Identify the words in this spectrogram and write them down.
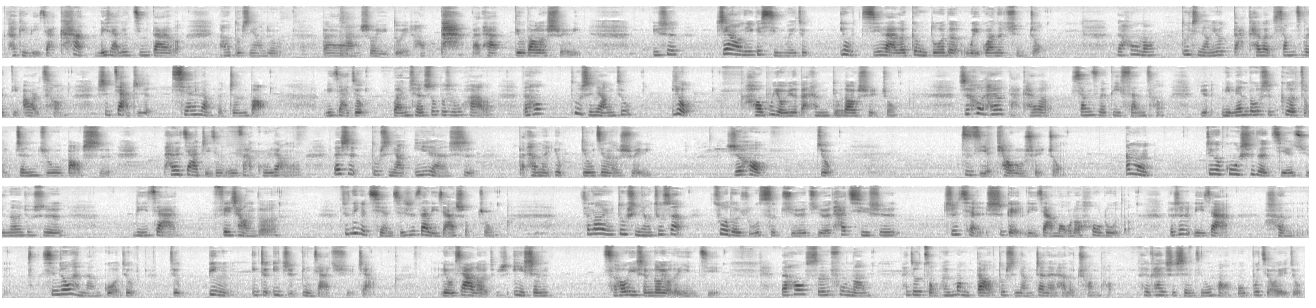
他给李甲看，李甲就惊呆了，然后杜十娘就巴拉拉说一堆，然后啪把它丢到了水里，于是这样的一个行为就又激来了更多的围观的群众，然后呢？杜十娘又打开了箱子的第二层，是价值千两的珍宝，李甲就完全说不出话了。然后杜十娘就又毫不犹豫的把它们丢到水中，之后他又打开了箱子的第三层，里里面都是各种珍珠宝石，它的价值已经无法估量了。但是杜十娘依然是把他们又丢进了水里，之后就。自己也跳入水中，那么这个故事的结局呢？就是李甲非常的，就那个钱其实，在李甲手中，相当于杜十娘就算做的如此决绝，她其实之前是给李甲谋了后路的，可是李甲很心中很难过，就就病一就一直病下去，这样留下了就是一生此后一生都有的印记。然后孙富呢，他就总会梦到杜十娘站在他的床头，他就开始神情恍惚，不久也就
